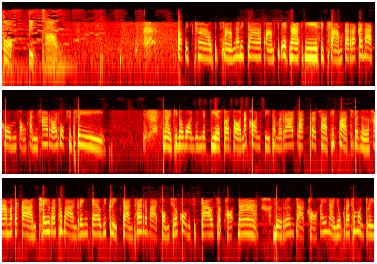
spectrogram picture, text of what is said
เกาะติดข่าวเกาะติดข่าว 13 นาฬิกา 31 นาที 13 กรกฎาคม 2564 นายชินวรบุญยเกียรติ สส นครศรีธรรมราชพักประชาธิปัตย์เสนอ 5 มาตรการให้รัฐบาลเร่งแก้วิกฤตการแพร่ระบาดของเชื้อโควิด -19 เฉพาะหน้า โดยเริ่มจากขอให้นายกรัฐมนตรี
